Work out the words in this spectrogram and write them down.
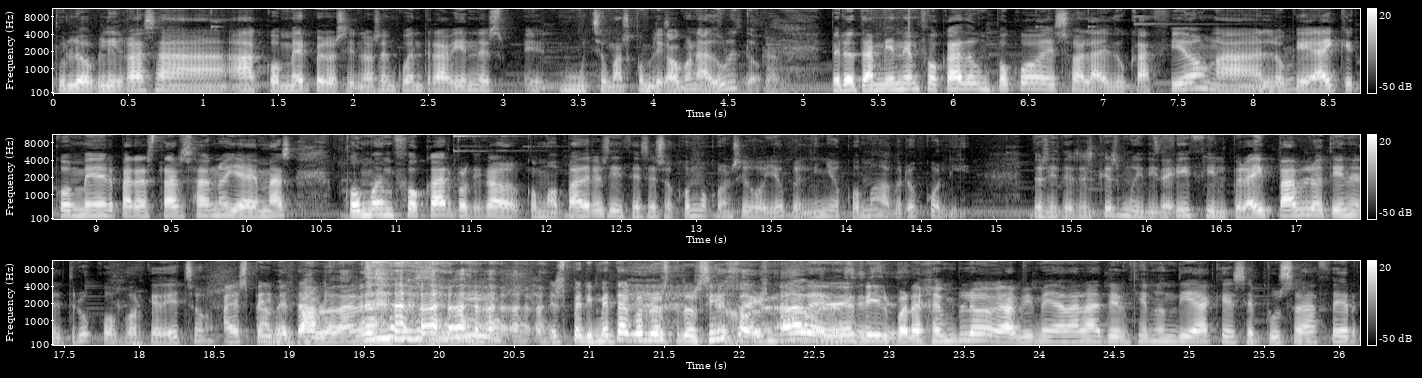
tú le obligas a, comer, pero si no se encuentra bien es eh, mucho más complicado que un adulto. Pero también enfocado un poco eso a la educación, a lo que hay que comer para estar sano y además cómo enfocar, porque claro, como padres dices eso, ¿cómo consigo yo que el niño coma brócoli? Entonces dices, es que es muy difícil, pero ahí Pablo tiene el truco, porque de hecho ha experimentado... Pablo, sí, experimenta con nuestros hijos, ¿no? Ah, de decir, por ejemplo, a mí me llama la atención un día que se puso a hacer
